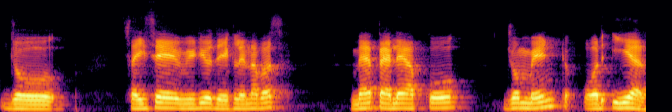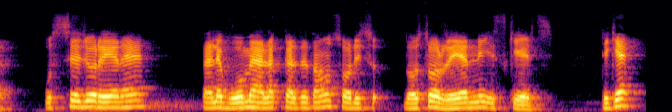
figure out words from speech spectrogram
जो सही से वीडियो देख लेना बस। मैं पहले आपको जो मिंट और ईयर उससे जो रेयर है पहले वो मैं अलग कर देता हूँ। सॉरी दोस्तों रेयर नहीं स्केट्स ठीक है?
